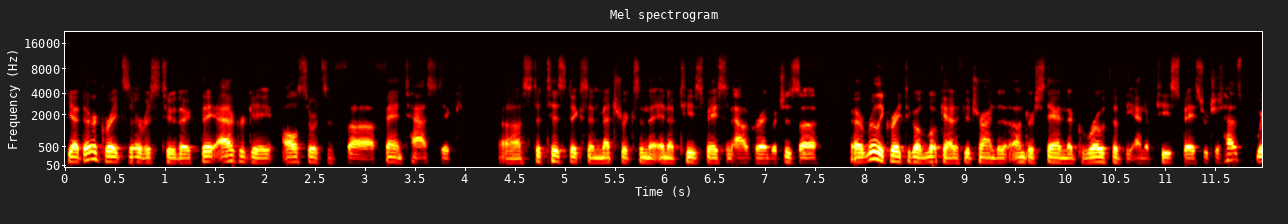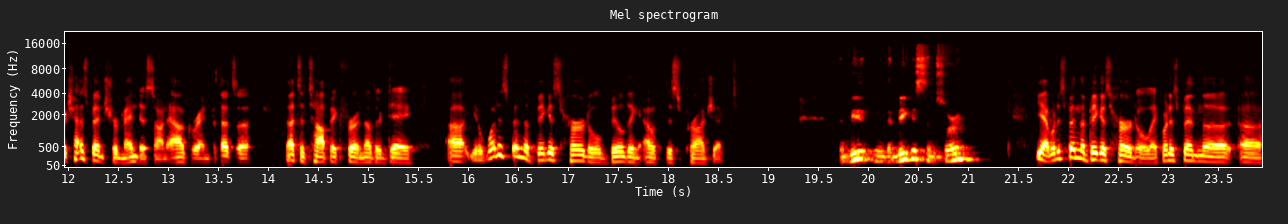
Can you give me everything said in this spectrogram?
Yeah, they're a great service too. They, they aggregate all sorts of uh, fantastic uh, statistics and metrics in the NFT space in Algorand, which is uh, really great to go look at if you're trying to understand the growth of the NFT space, which has which has been tremendous on Algorand. But that's a that's a topic for another day. Uh, you know, what has been the biggest hurdle building out this project? The, the biggest, I'm sorry. Yeah, what has been the biggest hurdle? Like, what has been the uh,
